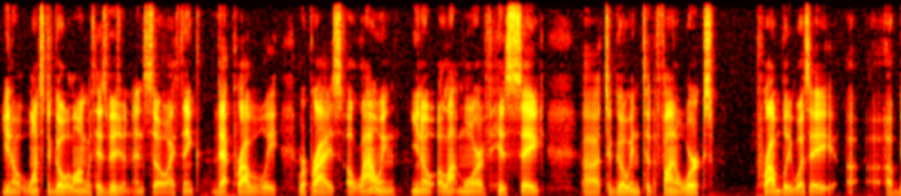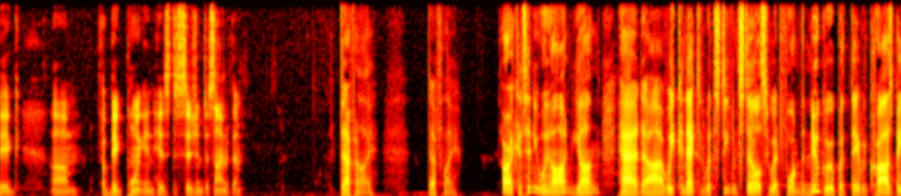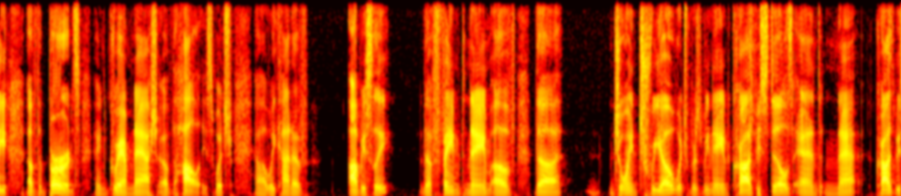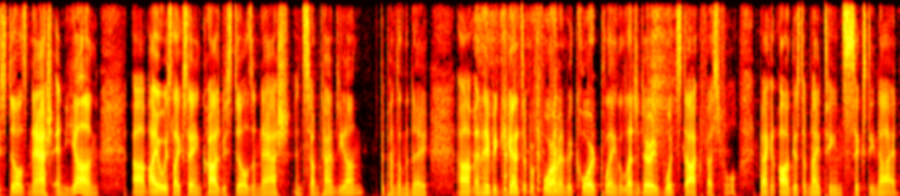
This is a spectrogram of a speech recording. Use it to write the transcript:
you know, wants to go along with his vision. And so I think that probably Reprise allowing, you know, a lot more of his say uh, to go into the final works probably was a a, a big um, a big point in his decision to sign with them. Definitely, definitely. All right, continuing on, Young had uh, reconnected with Stephen Stills, who had formed the new group with David Crosby of the Byrds and Graham Nash of the Hollies, which uh, we kind of obviously the famed name of the joined trio, which was renamed Crosby, Stills, and Na- Crosby, Stills, Nash, and Young. Um, I always like saying Crosby, Stills, and Nash, and sometimes Young depends on the day. Um, and they began to perform and record playing the legendary Woodstock Festival back in August of 1969.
